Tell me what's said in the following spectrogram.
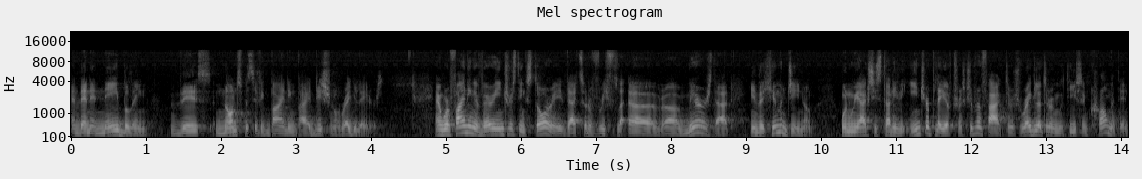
and then enabling this non-specific binding by additional regulators. And we're finding a very interesting story that sort of uh, uh, mirrors that in the human genome when we actually study the interplay of transcription factors, regulatory motifs, and chromatin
